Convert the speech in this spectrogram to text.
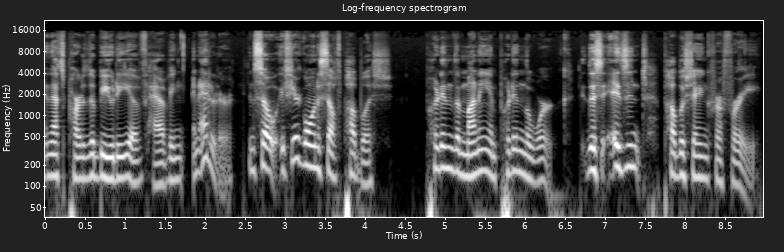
And that's part of the beauty of having an editor. And so if you're going to self publish, put in the money and put in the work. This isn't publishing for free.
